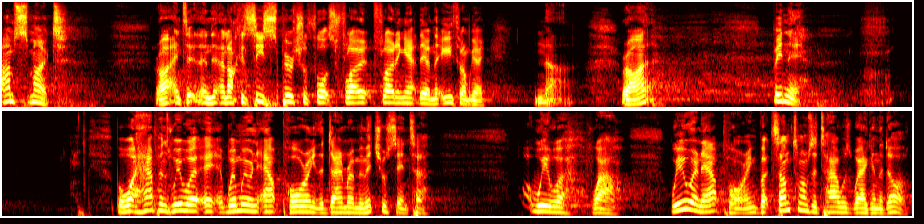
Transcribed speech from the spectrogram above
I'm smoked. Right? And, to, and, and, I can see spiritual thoughts float, floating out there in the ether. I'm going, Nah. Right? Been there. But what happens, we were, eh, when we were in outpouring at the Dame Roma Mitchell Centre, we were, wow, we were in outpouring, but sometimes the tail was wagging the dog.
